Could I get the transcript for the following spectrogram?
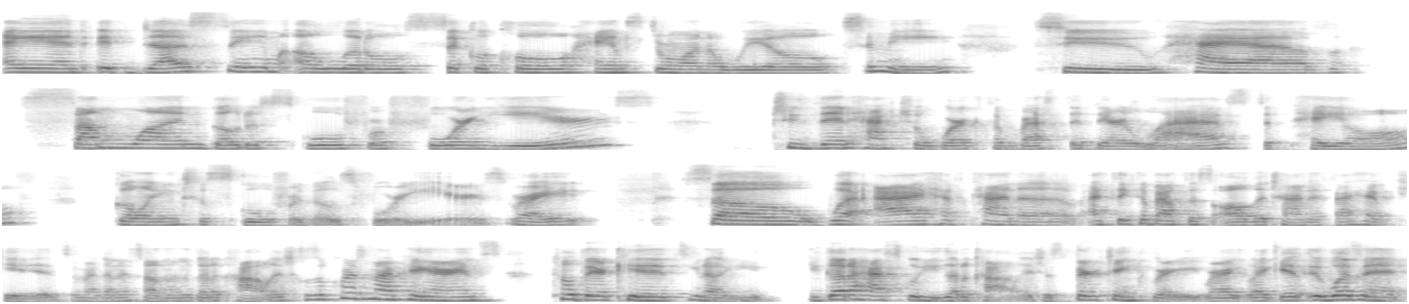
And it does seem a little cyclical, hamster on a wheel to me to have someone go to school for four years to then have to work the rest of their lives to pay off going to school for those four years, right? So, what I have kind of, I think about this all the time. If I have kids, am I going to tell them to go to college? Because, of course, my parents told their kids, you know, you, you go to high school, you go to college. It's 13th grade, right? Like it, it wasn't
